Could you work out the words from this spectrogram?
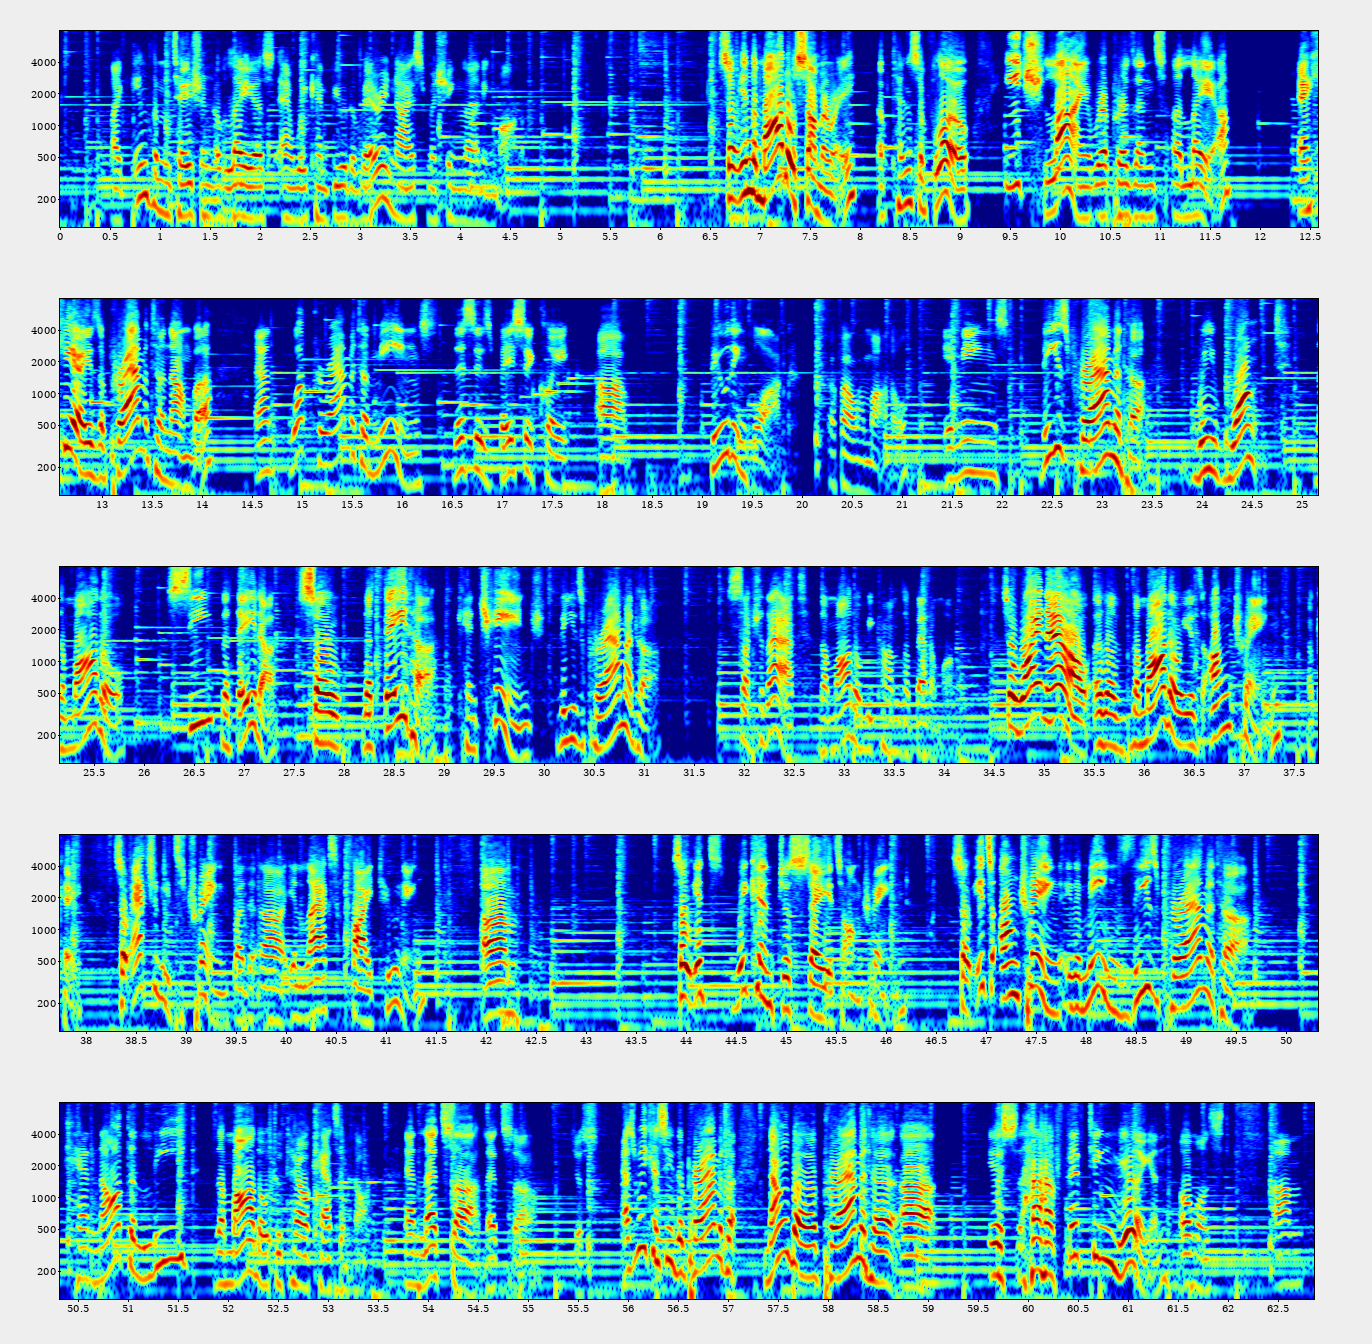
like implementation of layers and we can build a very nice machine learning model. So in the model summary of TensorFlow, each line represents a layer. And here is a parameter number. And what parameter means, this is basically a building block of our model. It means these parameter, we want the model see the data so the data can change these parameter such that the model becomes a better model. So right now, uh, the, the model is untrained, okay? So actually it's trained, but uh, it lacks fine tuning. Um, so it's we can just say it's untrained. So it's untrained, it means these parameter cannot lead the model to tell cats and dogs. And let's uh, let's uh, just as we can see, the parameter number of parameter uh, is 15 million almost. Um,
